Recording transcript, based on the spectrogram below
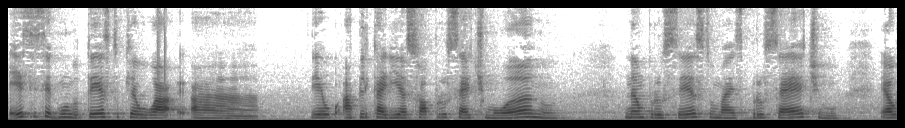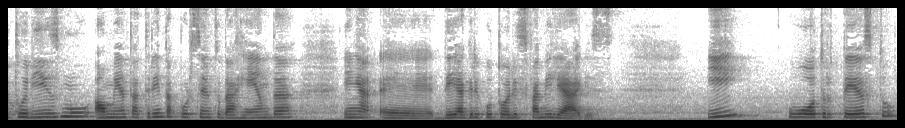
Esse segundo texto que eu, a, eu aplicaria só para o sétimo ano, não para o sexto, mas para o sétimo, é o turismo aumenta 30% da renda em, é, de agricultores familiares. E o outro texto,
